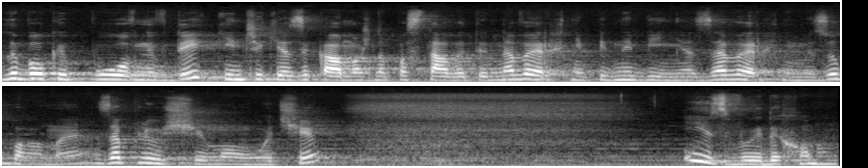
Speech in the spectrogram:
Глибокий повний вдих, кінчик язика можна поставити на верхнє піднебіння за верхніми зубами. Заплющуємо очі. І з видихом.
